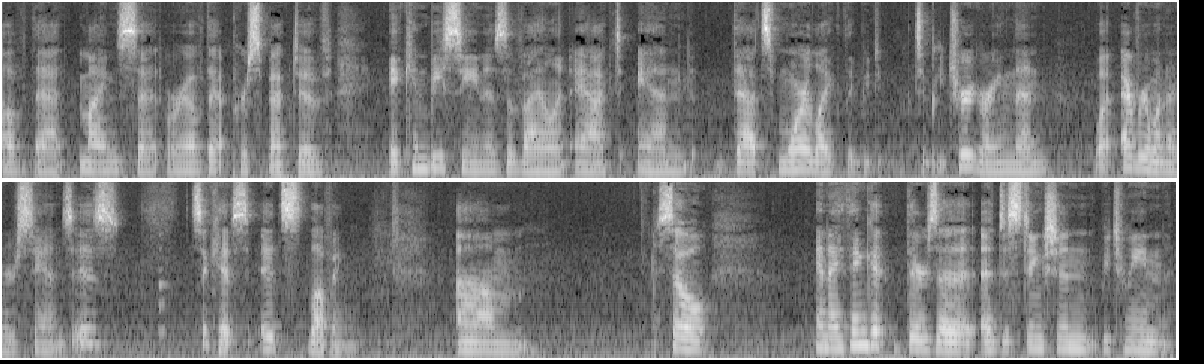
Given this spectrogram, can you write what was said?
of that mindset or of that perspective, it can be seen as a violent act, and that's more likely be, to be triggering than what everyone understands is it's a kiss, it's loving. Um, so, and I think there's a, a distinction between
